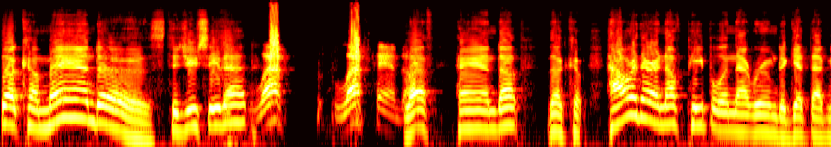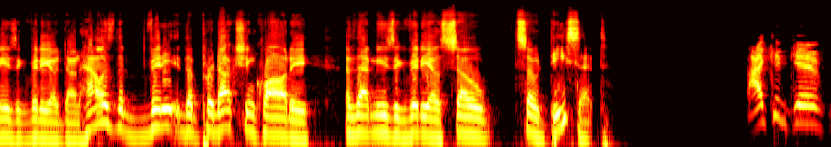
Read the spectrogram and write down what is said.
The Commanders. Did you see that? Left, left hand up. Left hand up. The co- how are there enough people in that room to get that music video done? How is the video, the production quality of that music video so so decent? I could give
